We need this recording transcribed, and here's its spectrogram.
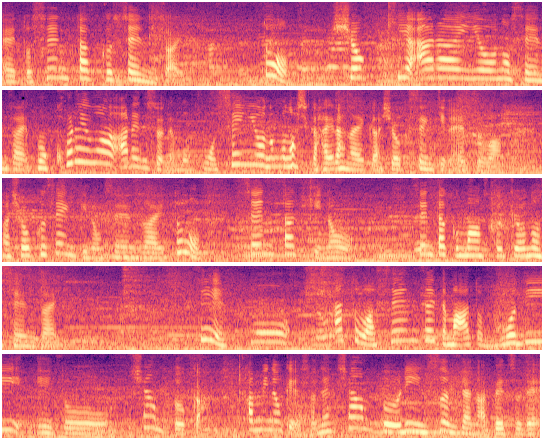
えー、と洗濯洗剤と食器洗い用の洗剤。もうこれはあれですよね。もうもう専用のものしか入らないから食洗機のやつは、まあ、食洗機の洗剤と洗濯機の洗濯回す時用の洗剤。でもうあとは洗剤って、まあ、あとボディ、えーと、シャンプーか。髪の毛ですよね。シャンプーリンスみたいなのは別で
